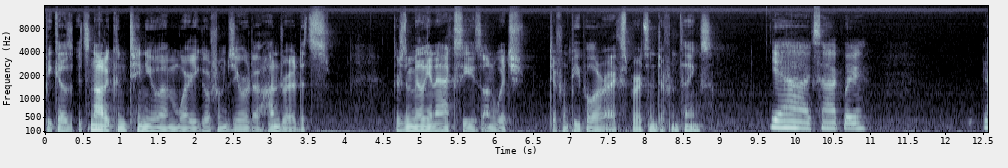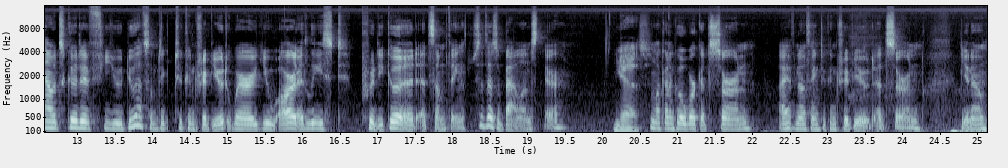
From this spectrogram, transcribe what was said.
because it's not a continuum where you go from 0 to 100. It's there's a million axes on which different people are experts in different things. Yeah, exactly. Now, it's good if you do have something to contribute where you are at least pretty good at something. So there's a balance there. Yes. I'm not going to go work at CERN. I have nothing to contribute at CERN, you know?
